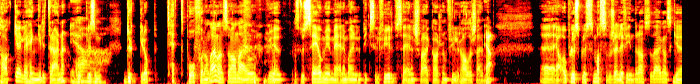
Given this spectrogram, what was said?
taket, eller henger i trærne, Ja. og liksom dukker opp tett på foran deg. Da. Så han er jo mye Altså, du ser jo mye mer enn bare en liten pikselfyr. Du ser en svær kar som fyller halve skjermen. Ja. Uh, ja, og pluss, pluss masse forskjellige fiender, da. Så det er ganske,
